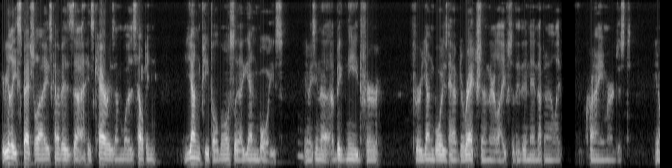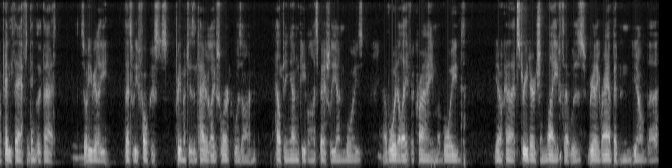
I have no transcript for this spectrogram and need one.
he really specialized. Kind of his uh, his charism was helping young people, mostly like young boys. You know, he's seen a, a big need for for young boys to have direction in their life, so they didn't end up in a life of crime or just you know petty theft and things like that. So he really that's what he focused pretty much his entire life's work was on helping young people and especially young boys avoid a life of crime, avoid you know kind of that street urchin life that was really rampant in you know the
